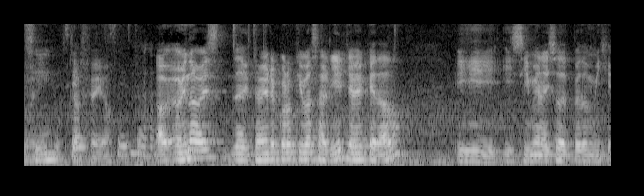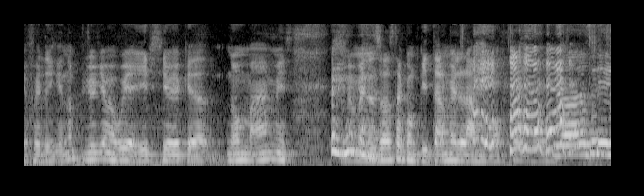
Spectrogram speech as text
sí. Está Sí, feo. sí, está A- Una vez también recuerdo que iba a salir, ya había quedado. Y, y sí me la hizo de pedo mi jefe. Le dije, no, pues yo ya me voy a ir, sí había quedado. No mames. Me amenazó hasta con quitarme la moto. güey.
